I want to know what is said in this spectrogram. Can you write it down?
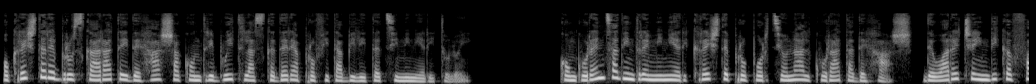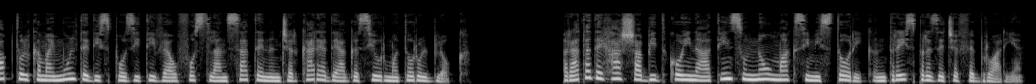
O creștere bruscă a ratei de hash a contribuit la scăderea profitabilității minieritului. Concurența dintre minieri crește proporțional cu rata de hash, deoarece indică faptul că mai multe dispozitive au fost lansate în încercarea de a găsi următorul bloc. Rata de hash a Bitcoin a atins un nou maxim istoric în 13 februarie.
